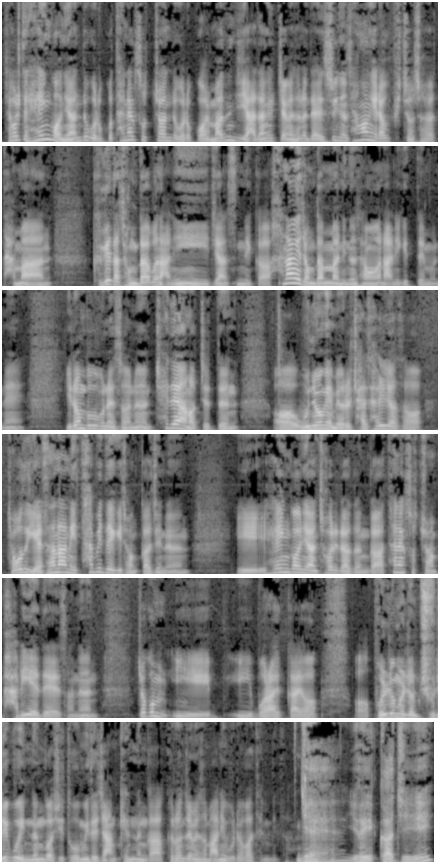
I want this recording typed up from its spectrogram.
제가 볼 때 해임 건의안도 그렇고 탄핵 소추안도 그렇고 얼마든지 야당 입장에서는 낼 수 있는 상황이라고 비춰져요. 다만 그게 다 정답은 아니지 않습니까? 하나의 정답만 있는 상황은 아니기 때문에 이런 부분에서는 최대한 어쨌든 어 운용의 묘를 잘 살려서 적어도 예산안이 탑의되기 전까지는 이 해임 건의안 처리라든가 탄핵 소추안 발의에 대해서는 조금 이, 이 뭐랄까요 어, 볼륨을 좀 줄이고 있는 것이 도움이 되지 않겠는가 그런 점에서 많이 우려가 됩니다. 예, 여기까지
